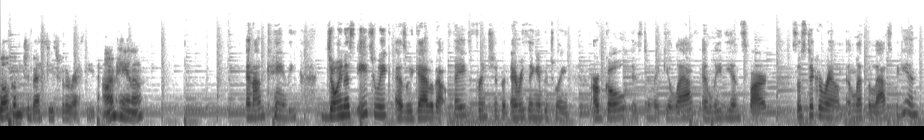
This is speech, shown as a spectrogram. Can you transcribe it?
Welcome to Besties for the Resties. I'm Hannah. And I'm Candy. Join us each week as we gab about faith, friendship, and everything in between. Our goal is to make you laugh and leave you inspired. So stick around and let the laughs begin.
